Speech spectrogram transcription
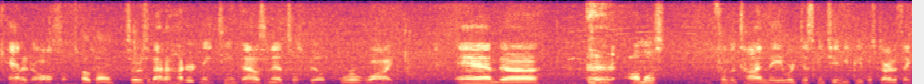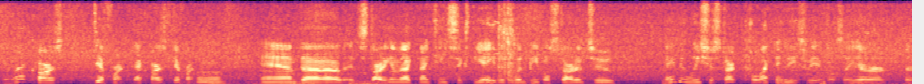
Canada also. Okay. So there's about 118,000 Edsels built worldwide. And uh, almost from the time they were discontinued, people started thinking, that car's different. That car's different. And uh, starting in like 1968 is when people started to, maybe we should start collecting these vehicles. They are, they're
